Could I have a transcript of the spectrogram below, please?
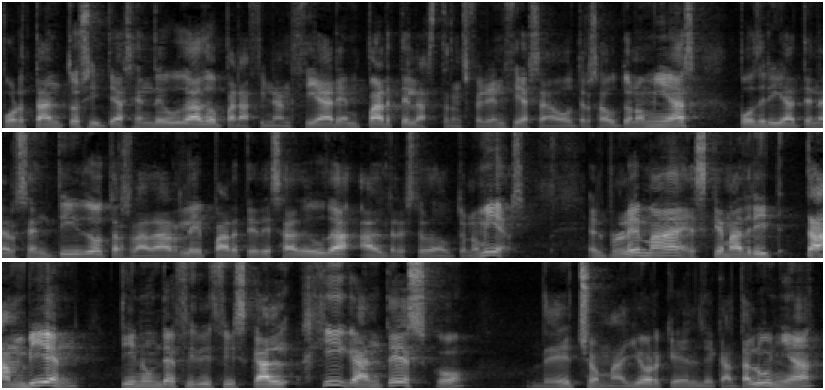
Por tanto, si te has endeudado para financiar en parte las transferencias a otras autonomías, podría tener sentido trasladarle parte de esa deuda al resto de autonomías. El problema es que Madrid también tiene un déficit fiscal gigantesco, de hecho mayor que el de Cataluña,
